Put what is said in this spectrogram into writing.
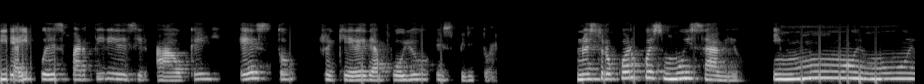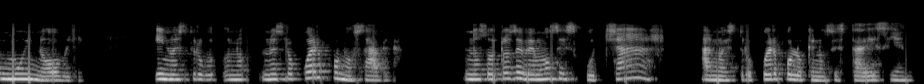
Y de ahí puedes partir y decir, ah, ok, esto requiere de apoyo espiritual. Nuestro cuerpo es muy sabio y muy, muy, muy noble. Y nuestro, nuestro cuerpo nos habla. Nosotros debemos escuchar a nuestro cuerpo lo que nos está diciendo.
